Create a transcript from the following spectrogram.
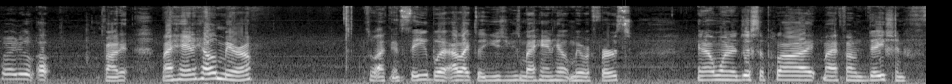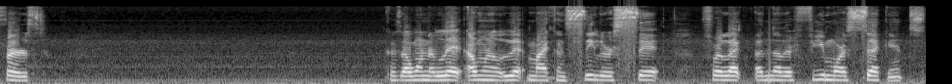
where do oh found it my handheld mirror so I can see. But I like to use use my handheld mirror first, and I want to just apply my foundation first because I want to let I want to let my concealer set for like another few more seconds.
